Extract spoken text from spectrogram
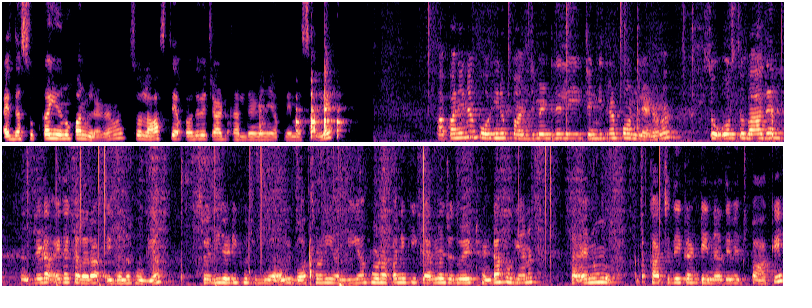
ਐਦਾਂ ਸੁੱਕਾ ਹੀ ਉਹਨੂੰ ਭੰਨ ਲੈਣਾ ਵਾ। ਸੋ ਲਾਸਟ ਤੇ ਆਪਾਂ ਉਹਦੇ ਵਿੱਚ ਐਡ ਕਰ ਲੈਣੇ ਨੇ ਆਪਣੇ ਮਸਾਲੇ। ਆਪਾਂ ਨੇ ਨਾ ਪੋਹੇ ਨੂੰ 5 ਮਿੰਟ ਦੇ ਲਈ ਚੰਗੀ ਤਰ੍ਹਾਂ ਭੁੰਨ ਲੈਣਾ ਵਾ। ਸੋ ਉਸ ਤੋਂ ਬਾਅਦ ਜਿਹੜਾ ਇਹਦਾ ਕਲਰ ਆ ਇਦਾਂ ਦਾ ਹੋ ਗਿਆ। ਸੋ ਇਹਦੀ ਜਿਹੜੀ ਖੁਸ਼ਬੂ ਆ, ਉਹ ਵੀ ਬਹੁਤ ਸੋਹਣੀ ਆਉਂਦੀ ਆ। ਹੁਣ ਆਪਾਂ ਨੇ ਕੀ ਕਰਨਾ, ਜਦੋਂ ਇਹ ਠੰਡਾ ਹੋ ਗਿਆ ਨਾ, ਤਾਂ ਇਹਨੂੰ ਕੱਚ ਦੇ ਕੰਟੇਨਰ ਦੇ ਵਿੱਚ ਪਾ ਕੇ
